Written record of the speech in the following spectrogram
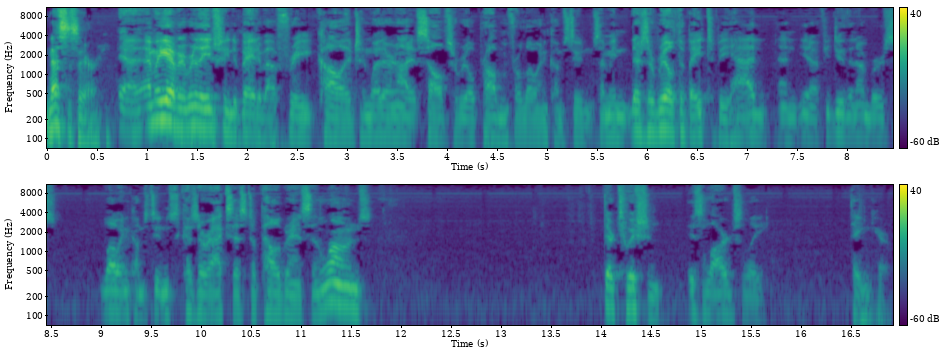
necessary? Yeah, and we have a really interesting debate about free college and whether or not it solves a real problem for low-income students. I mean, there's a real debate to be had, and you know, if you do the numbers, low-income students, because their access to Pell Grants and loans, their tuition is largely taken care of.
